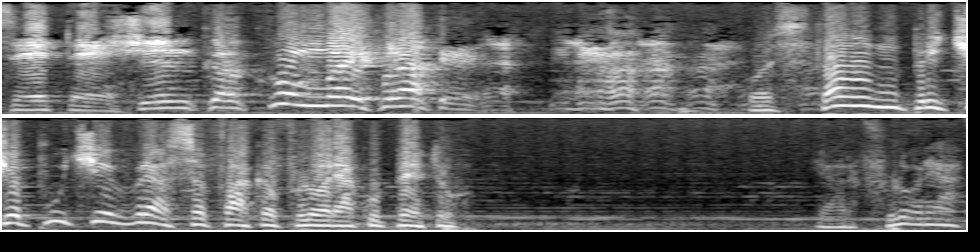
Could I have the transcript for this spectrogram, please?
sete? Și încă cum, mai frate? Costan pricepu ce vrea să facă Florea cu Petru. Iar Florea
